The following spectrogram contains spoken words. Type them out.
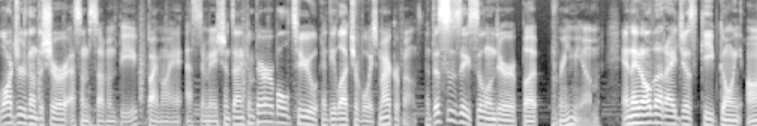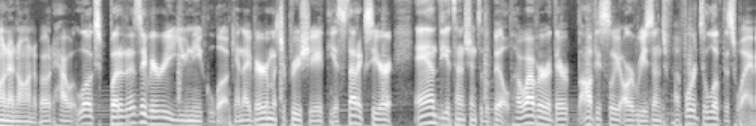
larger than the Shure SM7B by my estimations and comparable to the Electro Voice microphones. This is a cylinder, but premium. And I know that I just keep going on and on about how it looks, but it is a very unique look, and I very much appreciate the aesthetics here and the attention to the build. However, there obviously are reasons for it to look this way,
